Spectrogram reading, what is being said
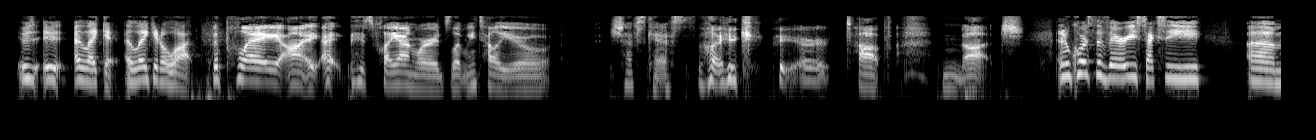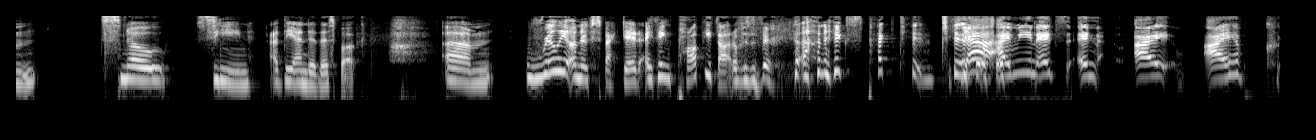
it was, it, I like it. I like it a lot. the play on I, his play on words. Let me tell you, chef's kiss. Like they are top notch. And of course, the very sexy, um, snow scene at the end of this book. Um, really unexpected. I think Poppy thought it was very unexpected too. Yeah, I mean it's and I I have c-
